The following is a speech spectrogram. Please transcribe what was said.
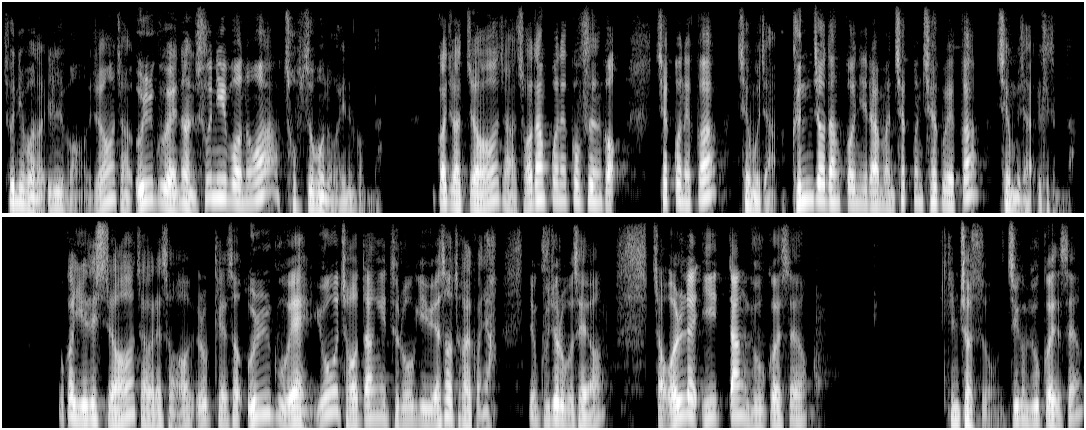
순위 번호 1번. 그죠? 자, 을구에는 순위 번호와 접수 번호가 있는 겁니다. 여기까지 왔죠? 자, 저당권에 꼭 쓰는 거, 채권의가 채무자. 근저당권이라면 채권 최고의가 채무자. 이렇게 됩니다. 여기까지 이해되시죠? 자, 그래서 이렇게 해서 을구에 요 저당이 들어오기 위해서 어떻게 할 거냐? 지금 구조를 보세요. 자, 원래 이 땅 누구 거였어요? 김철수. 지금 누구 거였어요?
